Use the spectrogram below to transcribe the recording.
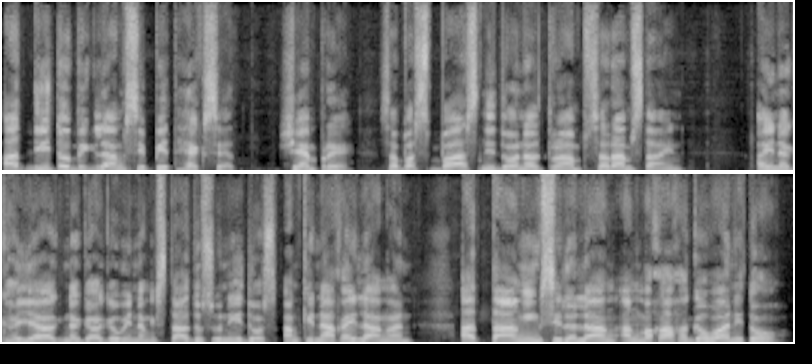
At dito biglang si Pete Hegseth, siyempre sa basbas ni Donald Trump sa Ramstein, ay naghayag na gagawin ng Estados Unidos ang kinakailangan at tanging sila lang ang makakagawa nito.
